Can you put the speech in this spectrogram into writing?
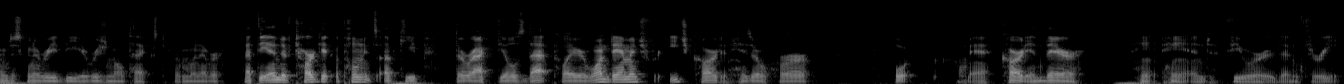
I'm just going to read the original text from whenever. At the end of target opponent's upkeep, the rack deals that player one damage for each card in his or her or eh, card in their hand fewer than three.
